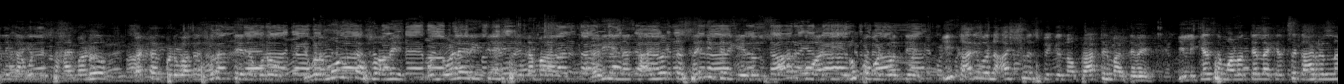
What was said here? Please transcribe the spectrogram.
ಪಡ್ಲಿಕ್ಕೆ ಆಗುತ್ತೆ ಸಹಾಯ ಮಾಡು. ಕಟ್ಟಲ್ಪಡುವಾಗ ಸುರಕ್ಷತೆಯನ್ನು ಕೊಡು. ಇವುಗಳ ಮೂಲಕ ಸ್ವಾಮಿ ಒಂದು ಒಳ್ಳೆ ರೀತಿಯಲ್ಲಿ ನಮ್ಮ ಗಡಿಯನ್ನ ಕಾಯುವಂತ ಸೈನಿಕರಿಗೆ ಇದೊಂದು ಸ್ಮಾರಕವಾಗಿ ರೂಪುಗೊಳ್ಳುವಂತೆ ಈ ಕಾರ್ಯವನ್ನು ಆಶೀರ್ವದಿಸಬೇಕೆಂದು ನಾವು ಪ್ರಾರ್ಥನೆ ಮಾಡ್ತೇವೆ. ಇಲ್ಲಿ ಕೆಲಸ ಮಾಡುವಂತೆಲ್ಲ ಕೆಲಸಗಾರರನ್ನ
